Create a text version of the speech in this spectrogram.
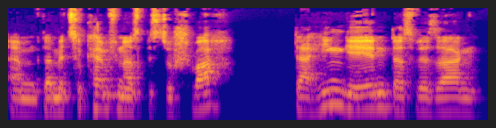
ähm, damit zu kämpfen hast, bist du schwach, dahingehend, dass wir sagen,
